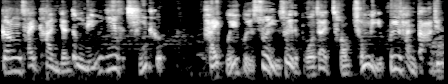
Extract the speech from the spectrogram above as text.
刚才看见邓明衣服奇特。”还鬼鬼祟祟地躲在草丛里窥探大军，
